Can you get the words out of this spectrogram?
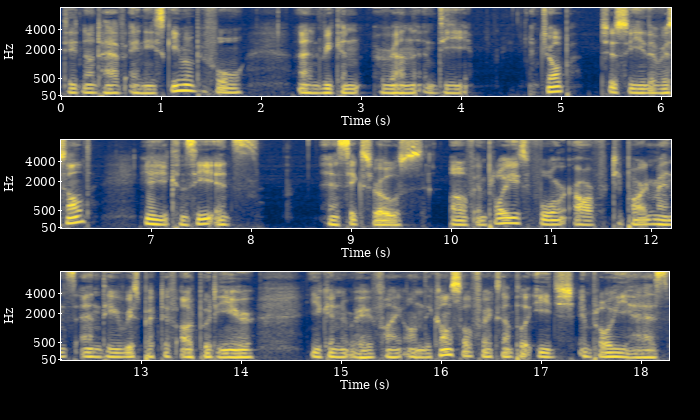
did not have any schema before and we can run the job to see the result. Here you can see it's uh, six rows of employees, four of departments and the respective output here you can verify on the console. For example, each employee has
